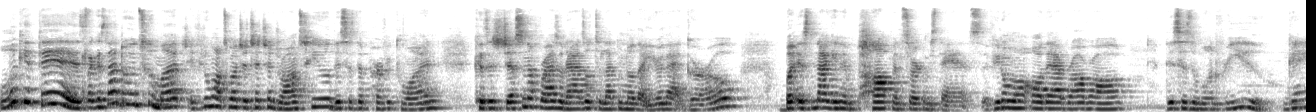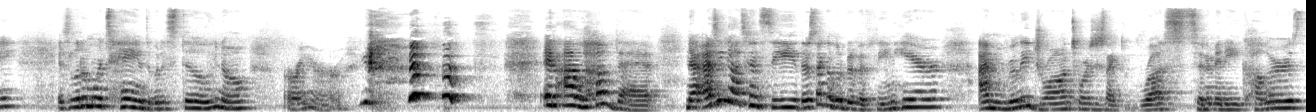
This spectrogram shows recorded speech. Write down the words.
look at this. Like it's not doing too much. If you don't want too much attention drawn to you, this is the perfect one because it's just enough razzle dazzle to let them know that you're that girl, but it's not giving pomp and circumstance. If you don't want all that rah rah, this is the one for you, okay? It's a little more tamed, but it's still, you know, rare. and I love that. Now, as you guys can see, there's like a little bit of a theme here. I'm really drawn towards these like rust, cinnamony colors.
